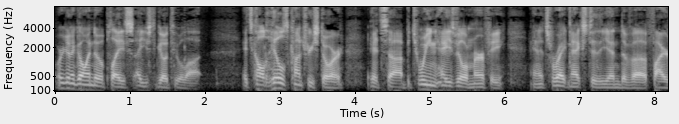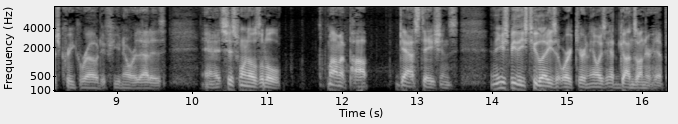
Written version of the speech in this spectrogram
We're gonna go into a place I used to go to a lot. It's called Hills Country Store. It's uh, between Hayesville and Murphy, and it's right next to the end of uh, Fires Creek Road, if you know where that is. And it's just one of those little mom and pop gas stations. And there used to be these two ladies that worked here, and they always had guns on their hip.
